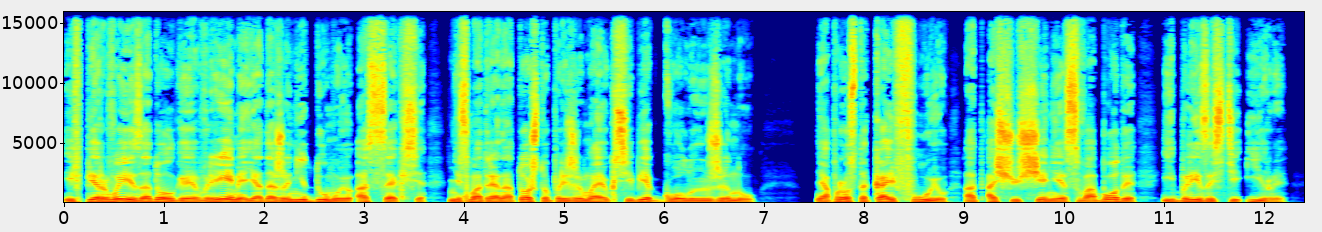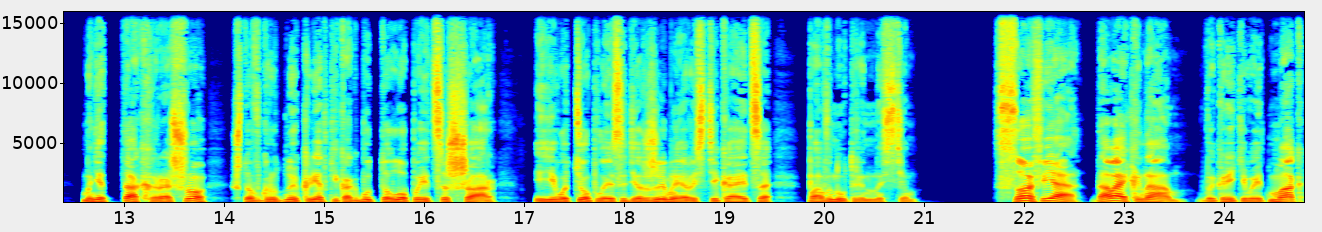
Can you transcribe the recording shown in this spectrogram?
И впервые за долгое время я даже не думаю о сексе, несмотря на то, что прижимаю к себе голую жену. Я просто кайфую от ощущения свободы и близости Иры. Мне так хорошо, что в грудной клетке как будто лопается шар, и его теплое содержимое растекается по внутренностям. «Софья, давай к нам!» — выкрикивает маг,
